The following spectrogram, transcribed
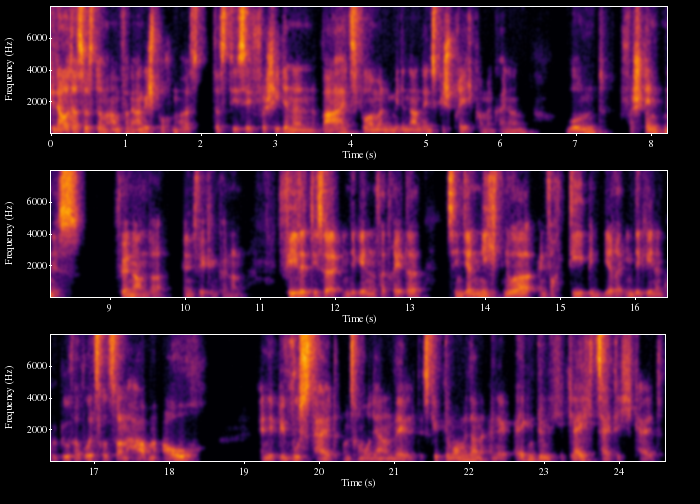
Genau das, was du am Anfang angesprochen hast, dass diese verschiedenen Wahrheitsformen miteinander ins Gespräch kommen können und Verständnis füreinander entwickeln können. Viele dieser indigenen Vertreter sind ja nicht nur einfach tief in ihrer indigenen Kultur verwurzelt, sondern haben auch eine Bewusstheit unserer modernen Welt. Es gibt ja momentan eine eigentümliche Gleichzeitigkeit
